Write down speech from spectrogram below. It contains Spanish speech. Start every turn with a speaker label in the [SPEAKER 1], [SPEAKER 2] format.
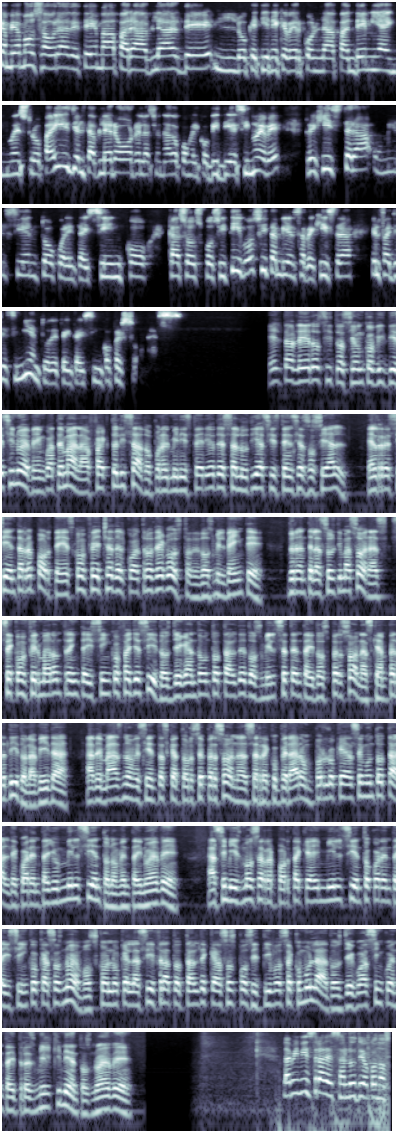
[SPEAKER 1] cambiamos ahora de tema para hablar de lo que tiene que ver con la pandemia en nuestro país y el tablero relacionado con el COVID-19 registra 1.145 casos positivos y también se registra el fallecimiento de 35 personas.
[SPEAKER 2] El tablero Situación COVID-19 en Guatemala fue actualizado por el Ministerio de Salud y Asistencia Social. El reciente reporte es con fecha del 4 de agosto de 2020. Durante las últimas horas se confirmaron 35 fallecidos, llegando a un total de 2.072 personas que han perdido la vida. Además, 914 personas se recuperaron, por lo que hacen un total de 41.199. Asimismo, se reporta que hay 1.145 casos nuevos, con lo que la cifra total de casos positivos acumulados llegó a 53.509.
[SPEAKER 3] La ministra de Salud dio conocer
